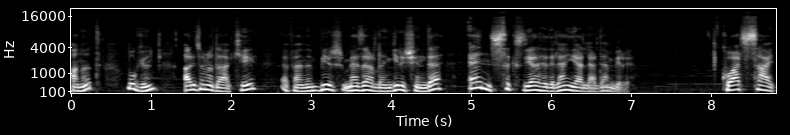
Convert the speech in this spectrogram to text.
anıt bugün Arizona'daki efendim bir mezarlığın girişinde en sık ziyaret edilen yerlerden biri. Quartzsite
